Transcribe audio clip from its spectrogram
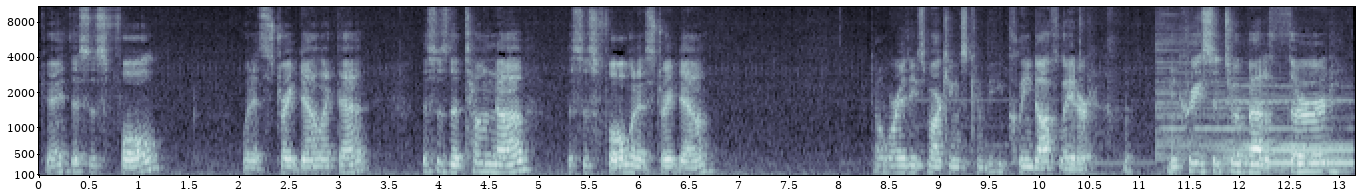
okay, this is full when it's straight down like that. This is the tone knob. This is full when it's straight down. Don't worry, these markings can be cleaned off later. Increase it to about a third.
